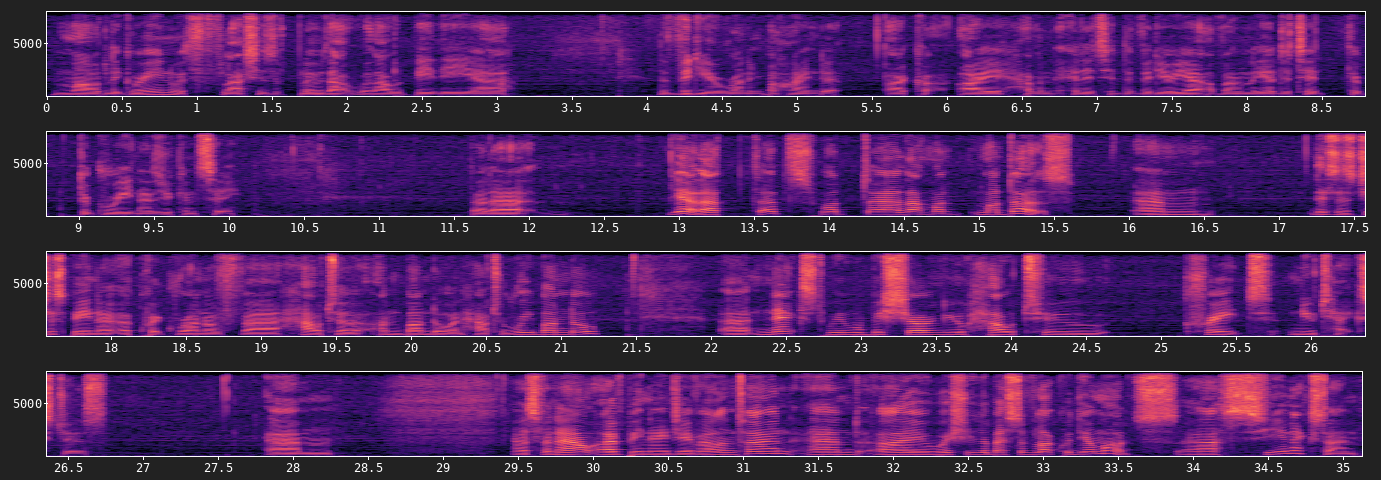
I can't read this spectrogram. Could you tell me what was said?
mildly green with flashes of blue that that would be the uh, the video running behind it. I, I haven't edited the video yet, I've only edited the, the green as you can see. But uh, yeah, that that's what uh, that mod, mod does. Um, this has just been a, a quick run of uh, how to unbundle and how to rebundle. Uh, next, we will be showing you how to create new textures. Um, as for now, I've been AJ Valentine, and I wish you the best of luck with your mods. Uh, see you next time.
